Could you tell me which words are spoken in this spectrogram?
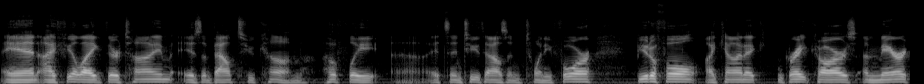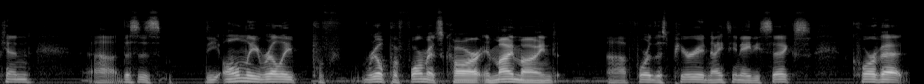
and I feel like their time is about to come. Hopefully, uh, it's in 2024. Beautiful, iconic, great cars, American. Uh, this is the only really perf- real performance car in my mind uh, for this period, 1986. Corvette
